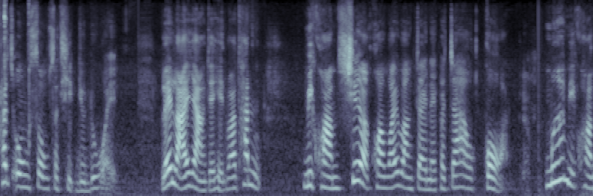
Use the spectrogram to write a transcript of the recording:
พระองค์ทรงสถิตอยู่ด้วย หลายๆอย่างจะเห็นว่าท่านมีความเชื่อความไว้วางใจในพระเจ้าก่อน เมื่อมีความ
